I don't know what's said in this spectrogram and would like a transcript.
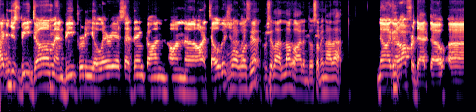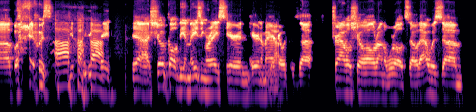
I can just be dumb and be pretty hilarious. I think on on uh, on a television. What was it? Was it like Love Island or something like that? No, I got offered that though, uh, but it was yeah a show called The Amazing Race here in here in America, yeah. which is a travel show all around the world. So that was. Um,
